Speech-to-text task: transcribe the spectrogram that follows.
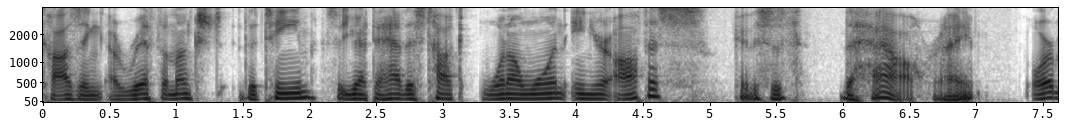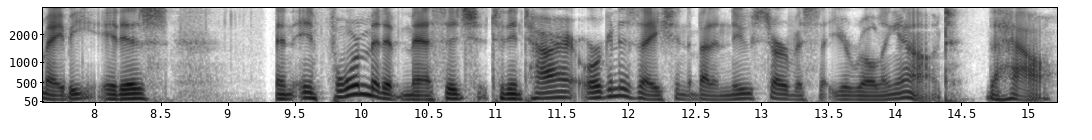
causing a rift amongst the team. So you have to have this talk one on one in your office. Okay, this is the how, right? Or maybe it is an informative message to the entire organization about a new service that you're rolling out. The how.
